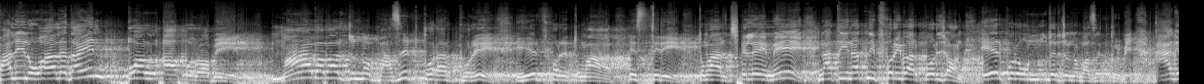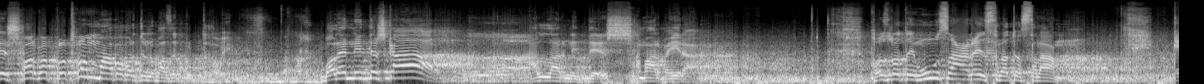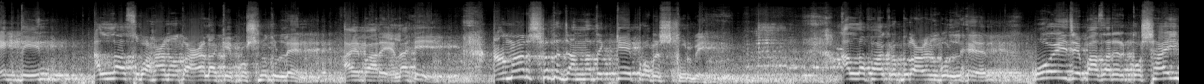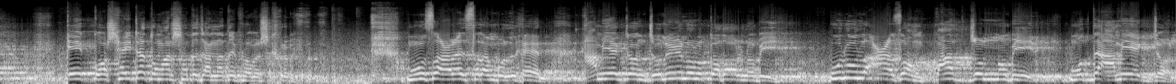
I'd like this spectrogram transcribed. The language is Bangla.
ফালিল ওয়ালেদাইন ওয়াল আকরাবিন। মা বাবার জন্য বাজেট করার পরে, এরপরে তোমার স্ত্রী, তোমার ছেলে, মেয়ে, নাতি, নাতনি, পরিবার, পরিজন, এরপরে অন্যদের জন্য বাজেট করবে। আগে সর্বপ্রথম মা বাবার জন্য বাজেট করতে হবে। বলেন নির্দেশ কার আল্লাহর নির্দেশ, আমার ভাইরা। হজরতে মুসা আলাইসালাম একদিন আল্লাহ সুবাহান তালাকে প্রশ্ন করলেন আয়বার এলাহি, আমার সাথে জান্নাতে কে প্রবেশ করবে? আল্লাহ ফাকরবুল আলম বললেন, ওই যে বাজারের কষাই এই কষাইটা তোমার সাথে জান্নাতে প্রবেশ করবে। মুসা আলাইসাল্লাম বললেন, আমি একজন জলিলুল কদর নবী, উলুল আজম, পাঁচজন নবীর মধ্যে আমি একজন।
